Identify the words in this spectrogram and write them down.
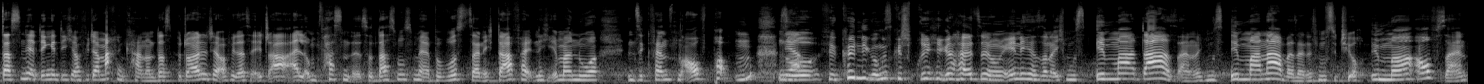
Das sind ja Dinge, die ich auch wieder machen kann. Und das bedeutet ja auch wieder, dass HR allumfassend ist. Und das muss mir ja bewusst sein. Ich darf halt nicht immer nur in Sequenzen aufpoppen, so Ja. für Kündigungsgespräche, Gehaltserhöhung und ähnliches, sondern ich muss immer da sein und ich muss immer nahbar sein. Es muss die Tür auch immer auf sein.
